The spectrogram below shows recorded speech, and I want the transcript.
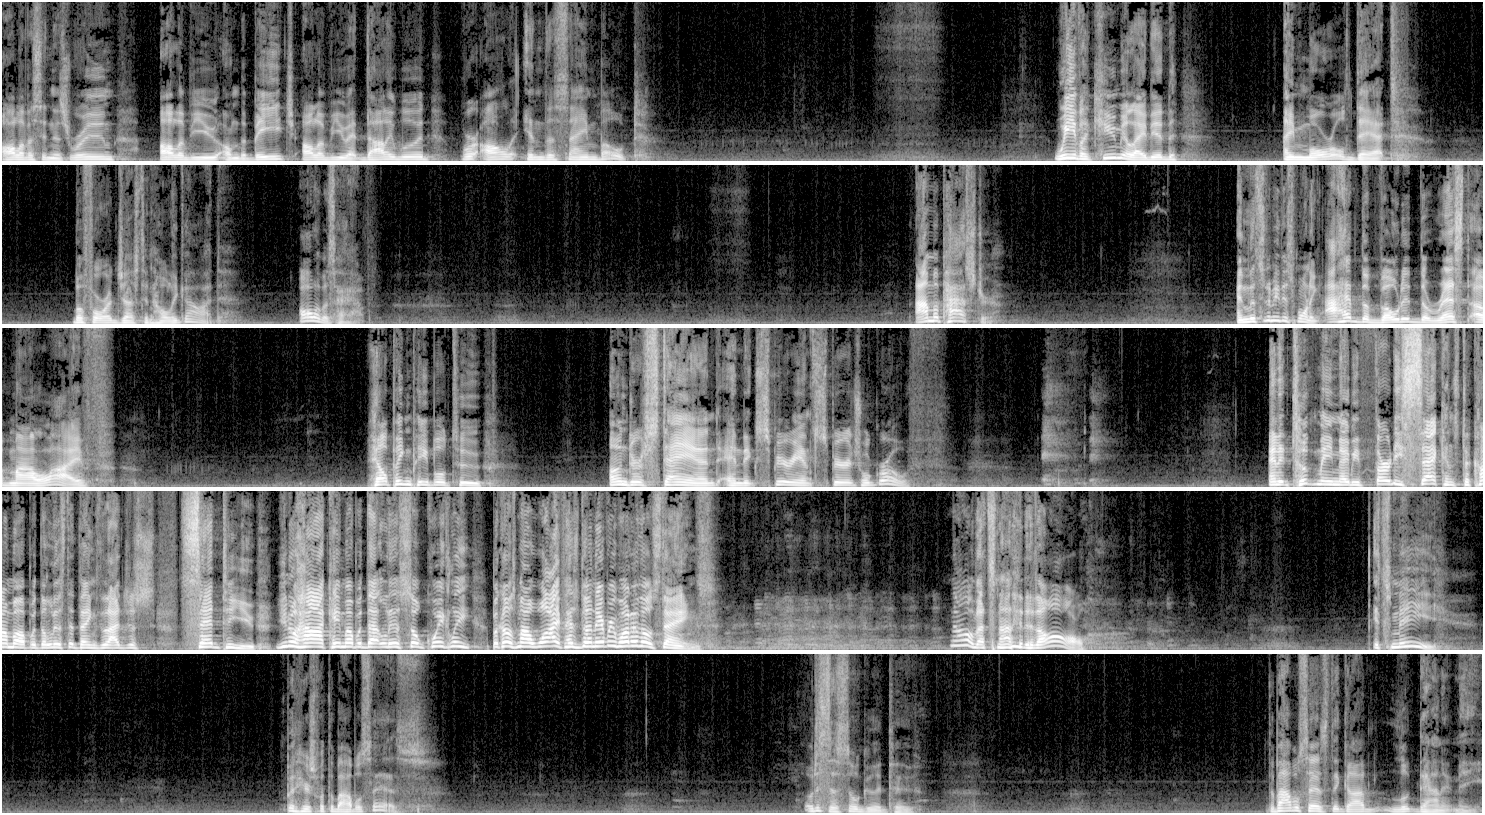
all of us in this room, all of you on the beach, all of you at Dollywood, we're all in the same boat. We've accumulated a moral debt before a just and holy God. All of us have. I'm a pastor. And listen to me this morning. I have devoted the rest of my life helping people to understand and experience spiritual growth. And it took me maybe 30 seconds to come up with the list of things that I just said to you. You know how I came up with that list so quickly? Because my wife has done every one of those things. no, that's not it at all. It's me. But here's what the Bible says. Oh, this is so good, too. The Bible says that God looked down at me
